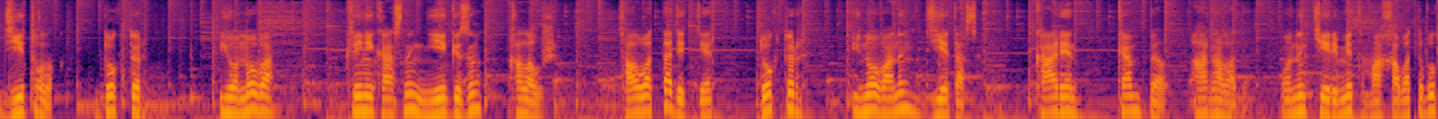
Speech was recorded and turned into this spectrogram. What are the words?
диетолог доктор ионова клиникасының негізін қалаушы. Салауатты әдеттер доктор инованың диетасы. Карен кэмпбелл арналады. Оның керемет махаббаты бұл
